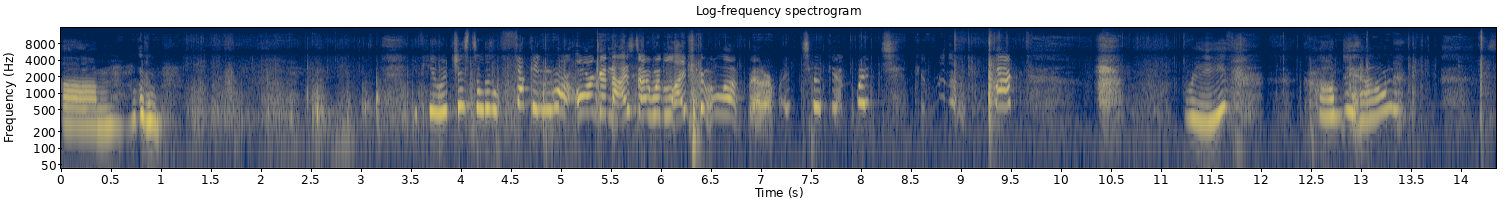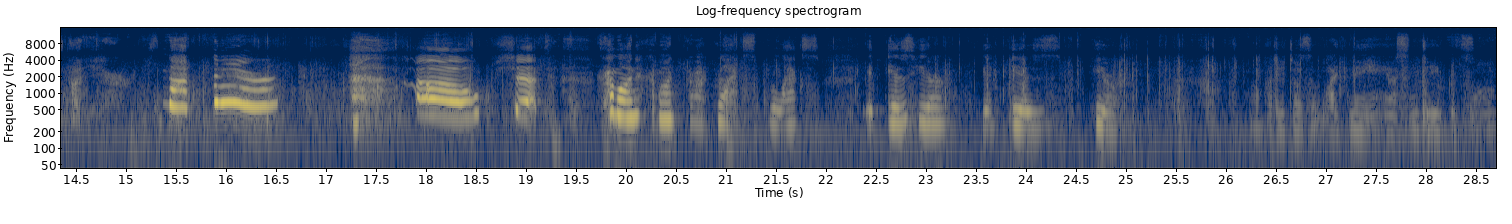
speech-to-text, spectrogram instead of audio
Um, if you were just a little fucking more organized, I would like you a lot better. My ticket, my ticket, for the fuck. Breathe. Calm down. It's not here. It's not there. Oh, shit. Come on, come on, come on. Relax, relax. It is here. It is here. Nobody does it like me. Good song.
